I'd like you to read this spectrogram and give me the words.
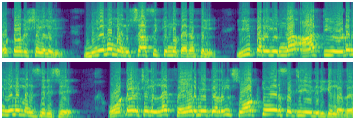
ഓട്ടോറിക്ഷകളിൽ നിയമം അനുശാസിക്കുന്ന തരത്തിൽ ഈ പറയുന്ന ആർ ടി ഒയുടെ നിയമം അനുസരിച്ച് ഓട്ടോറിക്ഷകളിലെ ഫെയർ മീറ്ററിൽ സോഫ്റ്റ്വെയർ സെറ്റ് ചെയ്തിരിക്കുന്നത്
